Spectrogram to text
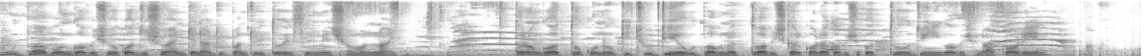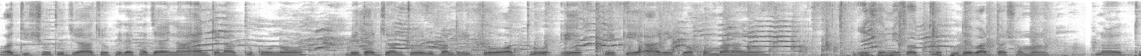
উদ্ভাবন, গবেষক, অদৃশ্য অ্যান্টেনার রূপান্তরিত এস এম এস সমন্বয়। তরঙ্গ অর্থ কোনো কিছু ঢেউ উদ্ভাবন অর্থ আবিষ্কার করা, গবেষক অর্থ যিনি গবেষণা করেন। অদৃশ্য অর্থ যা চোখে দেখা যায় না, অ্যান্টেনা অর্থ কোনো বেতার যন্ত্র, রূপান্তরিত অর্থ এক থেকে আরেক রকম বানানো। এস এম এস অর্থ খুদে বার্তা সমন্বয় অর্থ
